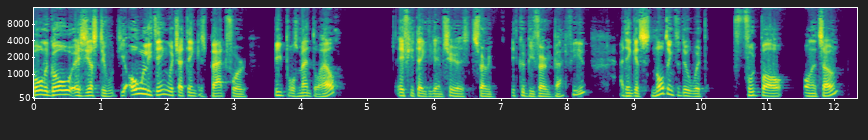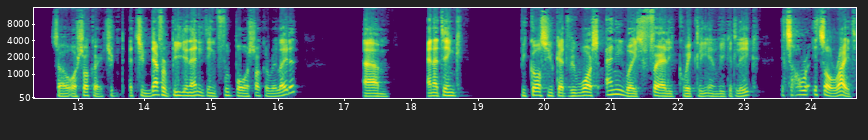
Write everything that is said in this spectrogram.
goal to goal is just the, the only thing which I think is bad for people's mental health. if you take the game serious, it's very it could be very bad for you. I think it's nothing to do with football on its own, so or soccer. It should it should never be in anything football or soccer related. Um, and I think because you get rewards anyways fairly quickly in Weekend League, it's all it's all right.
